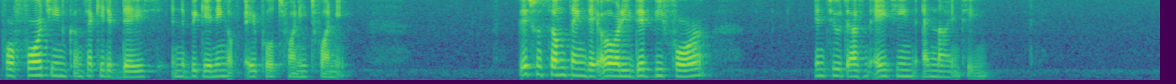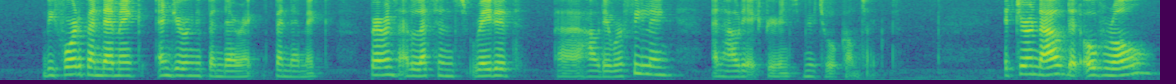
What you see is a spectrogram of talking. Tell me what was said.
for 14 consecutive days in the beginning of April 2020. This was something they already did before in 2018 and 19. Before the pandemic and during the pandemic, pandemic parents and adolescents rated uh, how they were feeling and how they experienced mutual contact. It turned out that overall,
